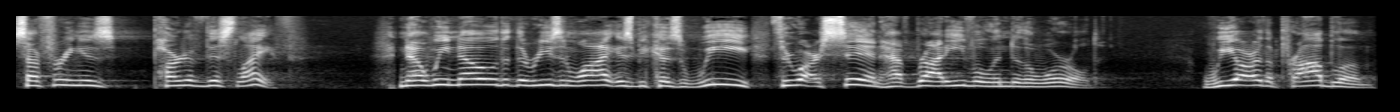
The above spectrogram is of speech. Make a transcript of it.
Suffering is part of this life. Now we know that the reason why is because we, through our sin, have brought evil into the world. We are the problem.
